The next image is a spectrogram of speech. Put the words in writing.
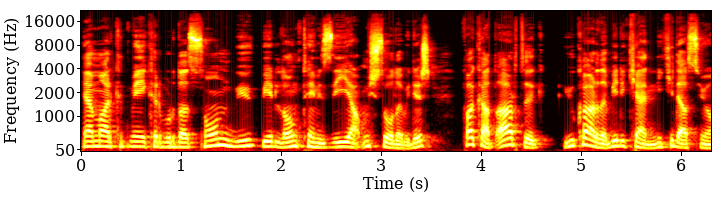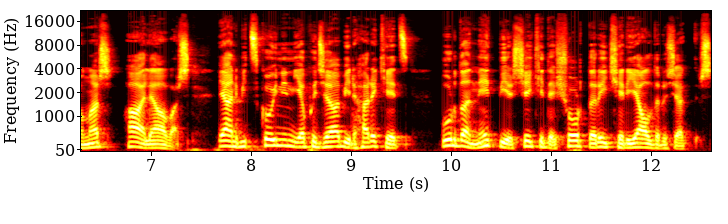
Yani market maker burada son büyük bir long temizliği yapmış da olabilir. Fakat artık yukarıda biriken likidasyonlar hala var. Yani Bitcoin'in yapacağı bir hareket burada net bir şekilde shortları içeriye aldıracaktır.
